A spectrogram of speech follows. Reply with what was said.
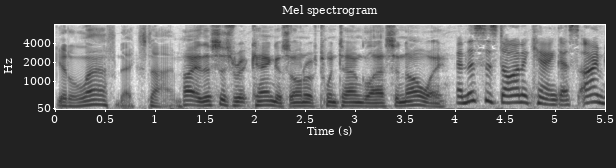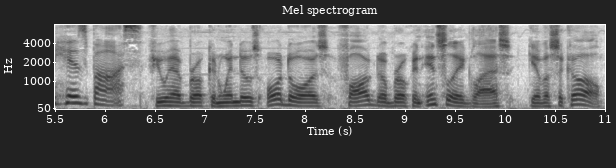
Get a laugh next time. Hi, this is Rick Kangas, owner of Twin Town Glass in Norway. And this is Donna Kangas. I'm his boss. If you have broken windows or doors, fogged or broken insulated glass, give us a call.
